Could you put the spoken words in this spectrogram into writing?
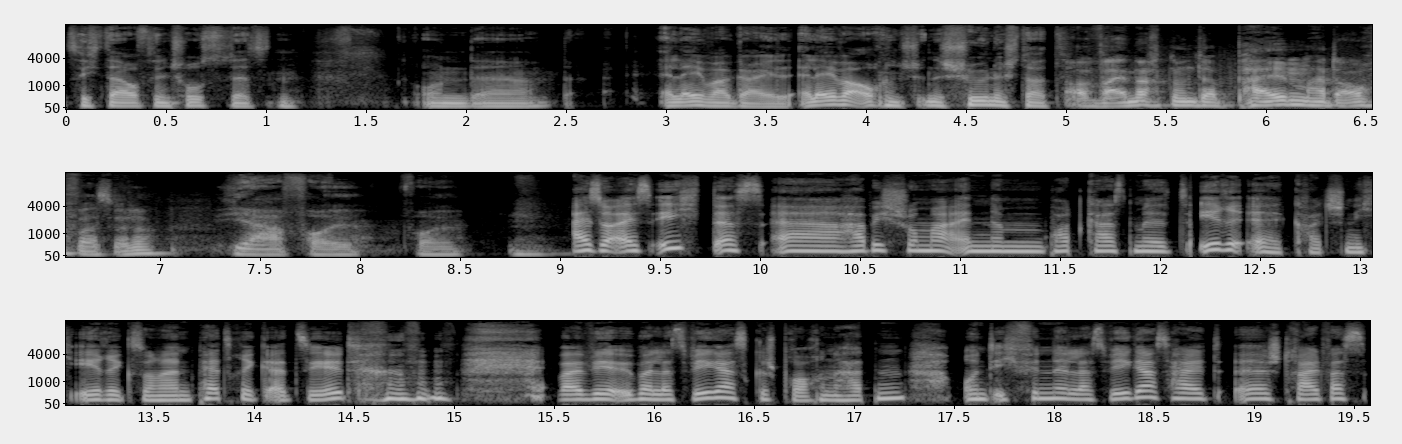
sich da auf den Schoß zu setzen. Und äh, LA war geil. LA war auch eine schöne Stadt. Aber Weihnachten unter Palmen hat auch was, oder? Ja, voll, voll. Also als ich, das äh, habe ich schon mal in einem Podcast mit Erik, äh, Quatsch, nicht Erik, sondern Patrick erzählt, weil wir über Las Vegas gesprochen hatten. Und ich finde, Las Vegas halt äh, strahlt was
